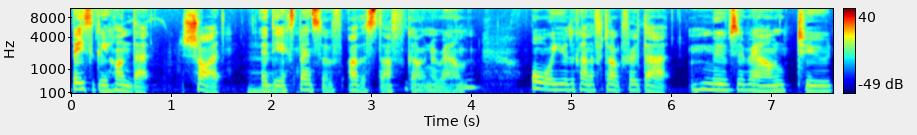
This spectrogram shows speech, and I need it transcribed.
basically hunt that shot at the expense of other stuff going around, or you're the kind of photographer that moves around to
